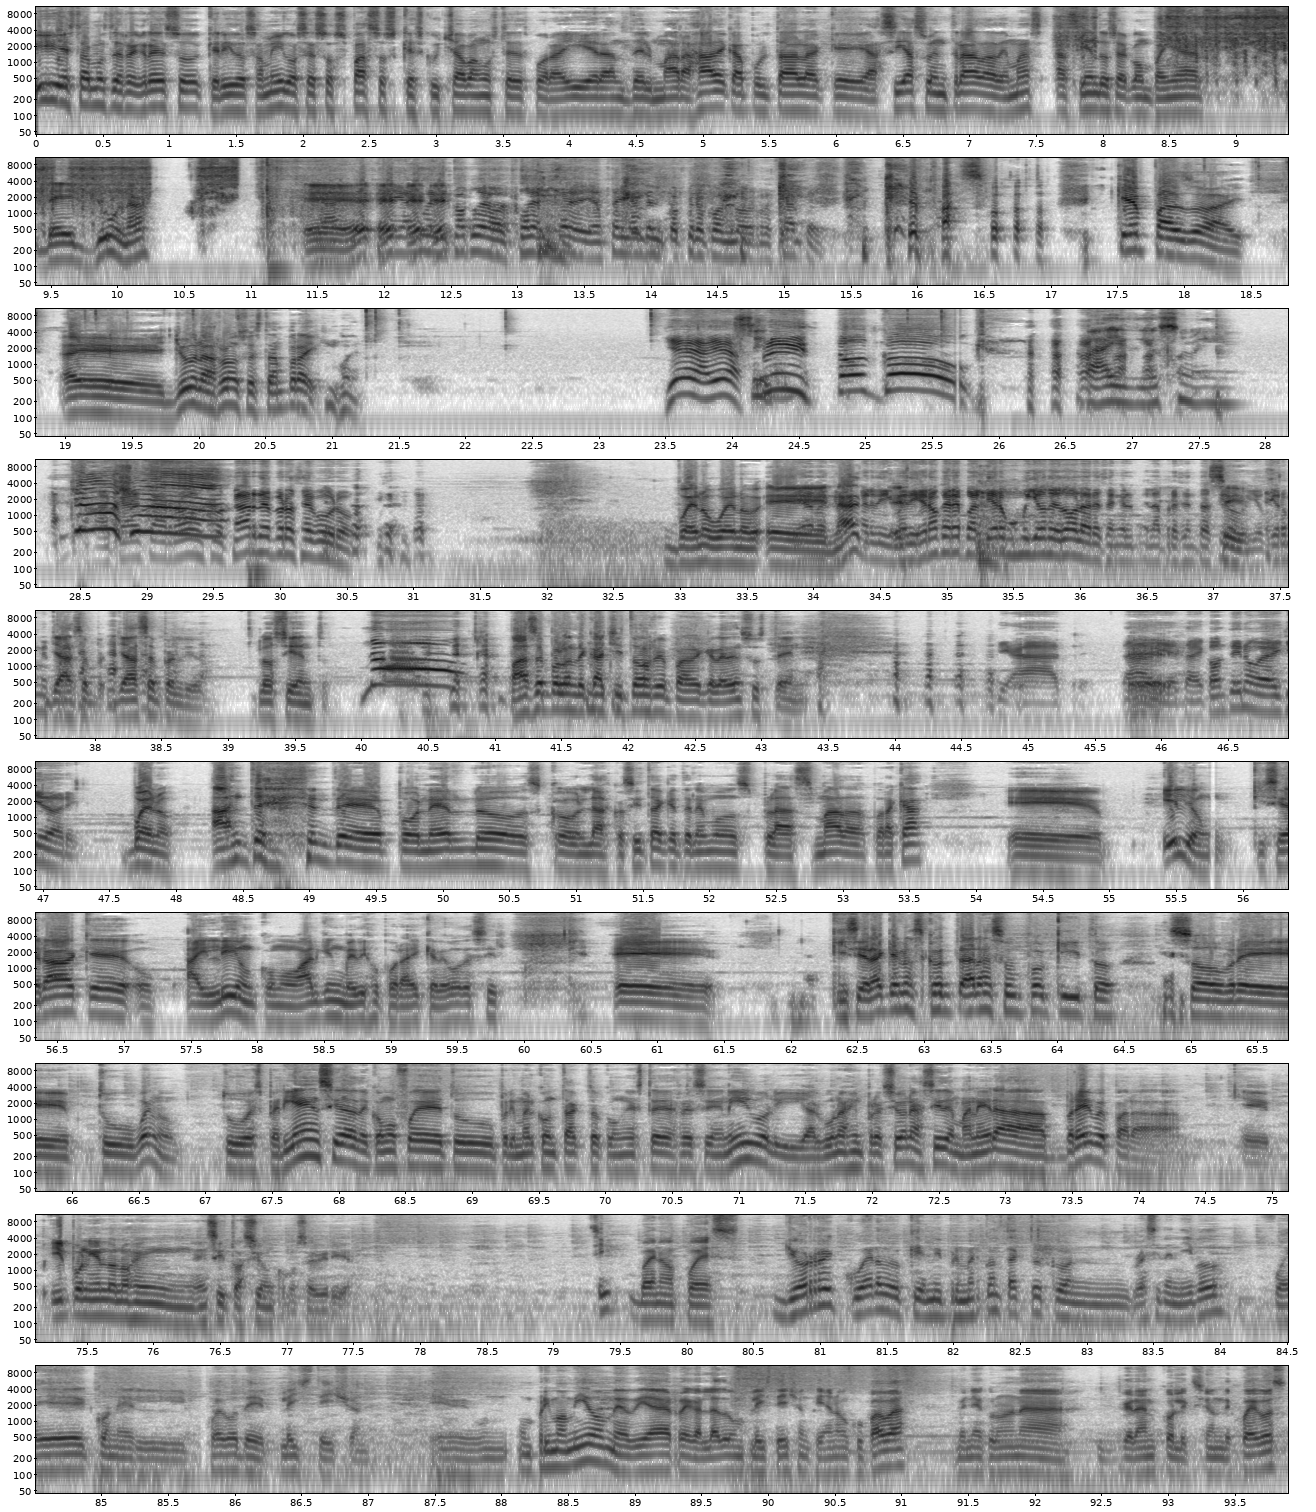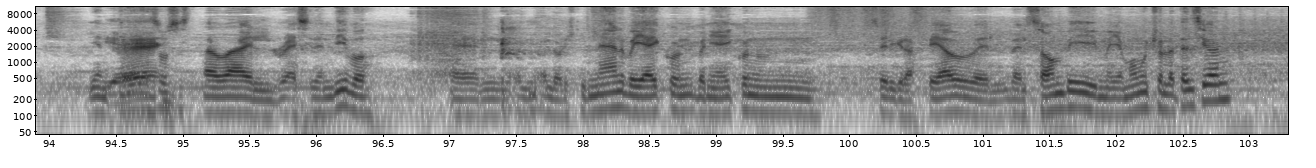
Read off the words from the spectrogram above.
Y estamos de regreso, queridos amigos. Esos pasos que escuchaban ustedes por ahí eran del Marajá de Capultala que hacía su entrada, además haciéndose acompañar de Yuna. ya, está llegando el helicóptero, ya está llegando el helicóptero con los restantes. ¿Qué pasó? ¿Qué pasó ahí? Eh, Yuna, Ronzo, ¿están por ahí? Bueno. Yeah, yeah. Please, don't go. Ay, Dios mío. ¡Joshua! Tarde pero seguro. Bueno, bueno, eh, me, dijeron que repartieron un millón de dólares en, la presentación. Yo quiero mi ya, se, ya se perdió. Lo siento. ¡No! Pase por donde Cachitorrio para que le den sus tenis. Teatro. Está eh, bien, está bien. Continúe, Ichidori. Bueno, antes de ponernos con las cositas que tenemos plasmadas por acá, eh, Ilion, quisiera que, Leon, como alguien me dijo por ahí que debo decir. Eh, quisiera que nos contaras un poquito sobre tu, bueno, tu experiencia, de cómo fue tu primer contacto con este Resident Evil y algunas impresiones así de manera breve para eh, ir poniéndonos en, situación, como se diría. Sí, bueno, pues yo recuerdo que mi primer contacto con Resident Evil fue con el juego de PlayStation. Eh, un, primo mío me había regalado un PlayStation que ya no ocupaba. Venía con una gran colección de juegos y entre esos estaba el Resident Evil. El, original venía ahí con, venía ahí con un serigrafiado del, del zombie y me llamó mucho la atención.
